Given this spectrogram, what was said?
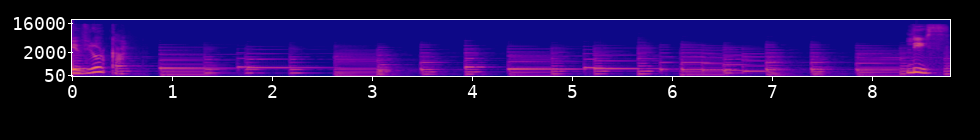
Wiewiórka. Lis.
